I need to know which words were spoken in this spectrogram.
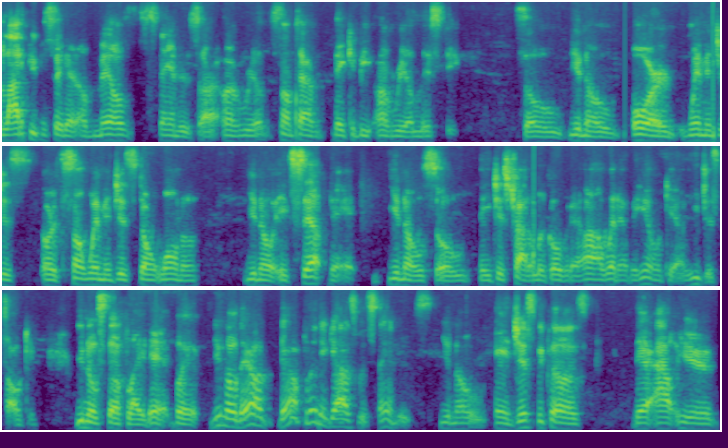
a lot of people say that a male standards are unreal. Sometimes they can be unrealistic. So, you know, or women just, or some women just don't want to, you know, accept that, you know, so they just try to look over there. Oh, whatever. He don't care. He just talking, you know, stuff like that. But, you know, there are, there are plenty of guys with standards, you know, and just because they're out here,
